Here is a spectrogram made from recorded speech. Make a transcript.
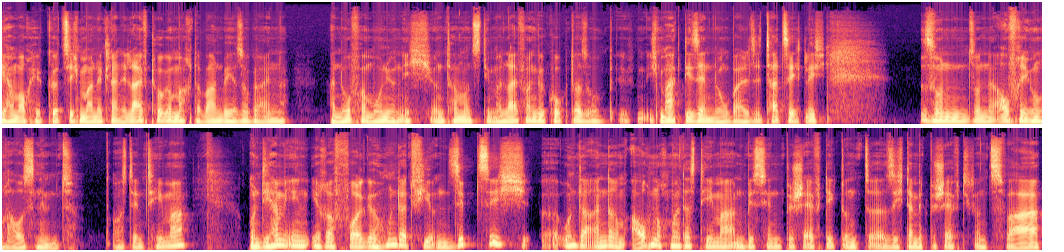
die haben auch hier kürzlich mal eine kleine Live-Tour gemacht. Da waren wir ja sogar in Hannover, Moni und ich und haben uns die mal live angeguckt. Also ich mag die Sendung, weil sie tatsächlich so, ein, so eine Aufregung rausnimmt aus dem Thema. Und die haben in ihrer Folge 174 äh, unter anderem auch nochmal das Thema ein bisschen beschäftigt und äh, sich damit beschäftigt. Und zwar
